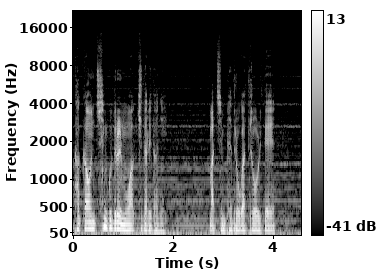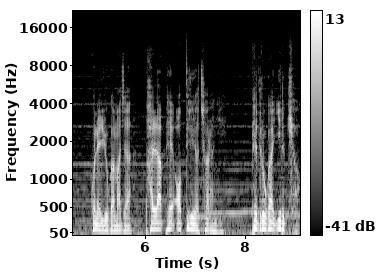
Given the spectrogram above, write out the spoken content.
가까운 친구들을 모아 기다리더니 마침 베드로가 들어올 때에 고넬류가 맞아 발 앞에 엎드려 절하니 베드로가 일으켜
